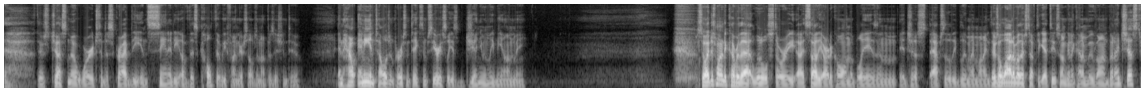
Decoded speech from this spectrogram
there's just no words to describe the insanity of this cult that we find ourselves in opposition to. And how any intelligent person takes them seriously is genuinely beyond me. So I just wanted to cover that little story. I saw the article on the Blaze and it just absolutely blew my mind. There's a lot of other stuff to get to, so I'm going to kind of move on, but I just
